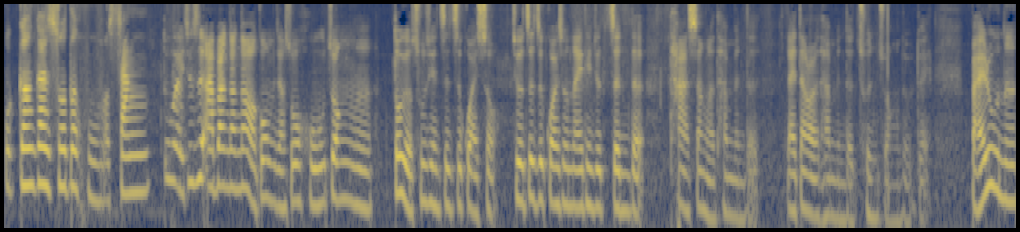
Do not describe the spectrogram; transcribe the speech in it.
我刚刚说的虎山。对，就是阿半刚刚有跟我们讲说，湖中呢都有出现这只怪兽，就这只怪兽那一天就真的踏上了他们的，来到了他们的村庄，对不对？白鹿呢，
